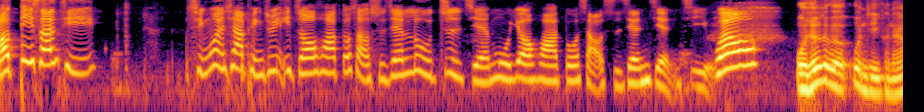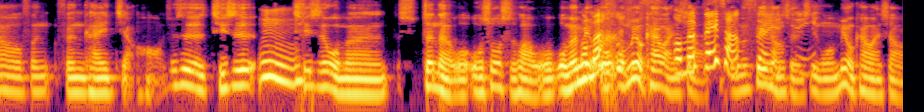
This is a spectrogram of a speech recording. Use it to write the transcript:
好，第三题，请问一下，平均一周花多少时间录制节目，又花多少时间剪辑？Well，我觉得这个问题可能要分分开讲哈，就是其实，嗯，其实我们真的，我我说实话，我我们没有，我我没有开玩 笑，我们非常非常随性，我们没有开玩笑，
